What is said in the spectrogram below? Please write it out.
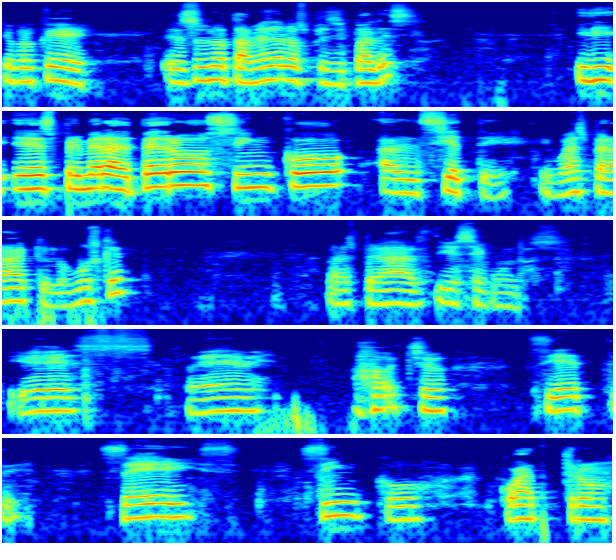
yo creo que es uno también de los principales. Y es primera de Pedro 5 al 7. Y voy a esperar a que lo busquen. Voy a esperar 10 segundos. 10, 9, 8, 7, 6, 5, 4,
